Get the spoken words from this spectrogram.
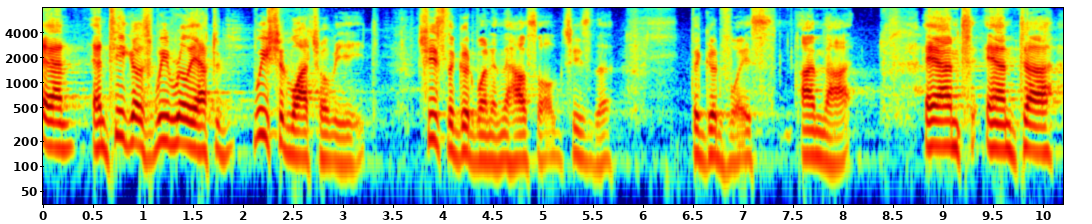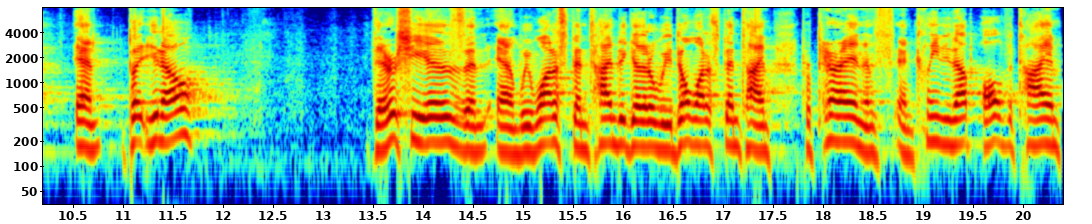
and, and T goes, We really have to, we should watch what we eat. She's the good one in the household. She's the, the good voice. I'm not. And, and, uh, and but you know, there she is, and, and we want to spend time together. We don't want to spend time preparing and, and cleaning up all the time.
